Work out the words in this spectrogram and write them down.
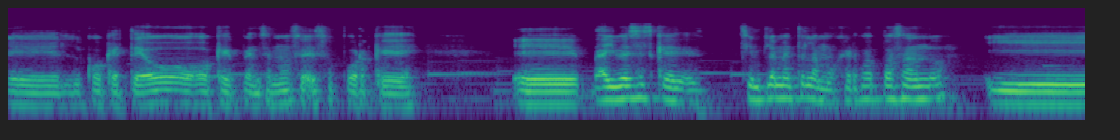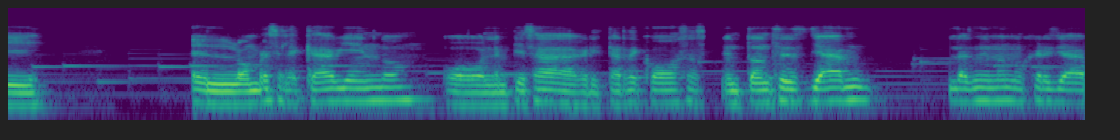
eh, el coqueteo o que pensemos eso, porque eh, hay veces que simplemente la mujer va pasando y el hombre se le queda viendo o le empieza a gritar de cosas. Entonces ya las mismas mujeres ya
